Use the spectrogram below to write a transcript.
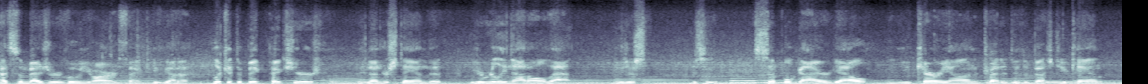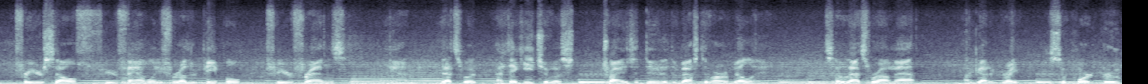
that's the measure of who you are, I think. You've got to look at the big picture and understand that you're really not all that. You're just, just a simple guy or gal, and you carry on and try to do the best you can for yourself, for your family, for other people, for your friends. And that's what I think each of us tries to do to the best of our ability. So that's where I'm at. I've got a great support group.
